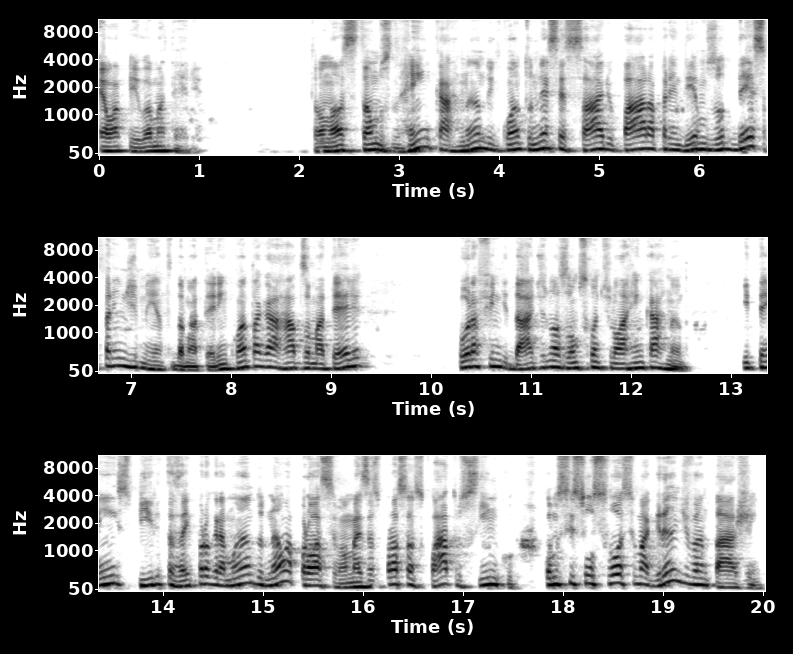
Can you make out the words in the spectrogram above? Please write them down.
é o apego à matéria. Então, nós estamos reencarnando enquanto necessário para aprendermos o desprendimento da matéria. Enquanto agarrados à matéria, por afinidade, nós vamos continuar reencarnando e tem espíritas aí programando não a próxima, mas as próximas quatro, cinco, como se isso fosse uma grande vantagem.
